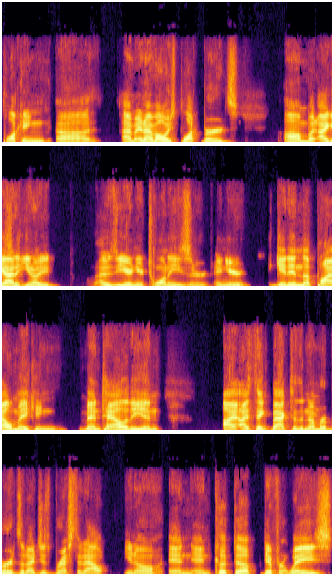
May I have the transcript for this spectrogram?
plucking. Uh, I mean, I've always plucked birds, um, but I got it. You know, I was a year in your twenties, or and you're get in the pile making mentality, and I, I think back to the number of birds that I just breasted out, you know, and and cooked up different ways,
